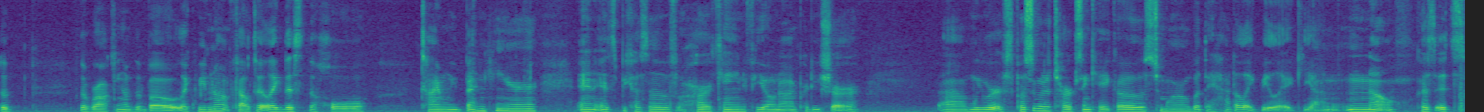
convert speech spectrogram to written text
the the rocking of the boat. Like we've not felt it like this the whole time we've been here. And it's because of Hurricane Fiona, I'm pretty sure. Um, we were supposed to go to Turks and Caicos tomorrow, but they had to like be like, yeah, no, because it's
